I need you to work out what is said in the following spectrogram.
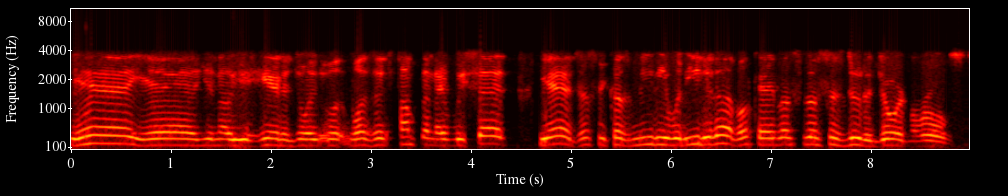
yeah, yeah, you know, you hear the Jordan. was it something that we said? Yeah, just because media would eat it up. Okay, let's let's just do the Jordan rules.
